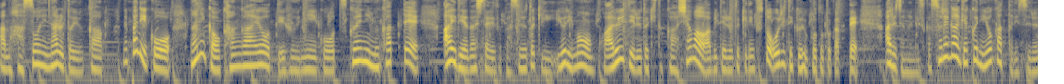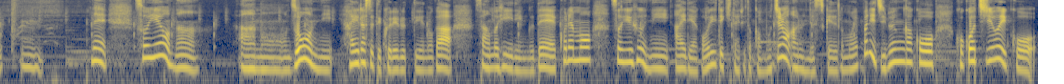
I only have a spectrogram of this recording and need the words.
あの発想になるというかやっぱりこう何かを考えようっていう風にこう机に向かってアイデア出したりとかする時よりもこう歩いている時とかシャワーを浴びている時にふと降りてくることとかってあるじゃないですか。それが逆に良かったりする、うん、でそういうようなあのゾーンに入らせてくれるっていうのがサウンドヒーリングでこれもそういうふうにアイデアが降りてきたりとかもちろんあるんですけれどもやっぱり自分がこう心地よいこ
